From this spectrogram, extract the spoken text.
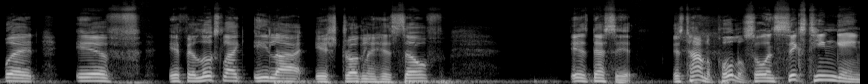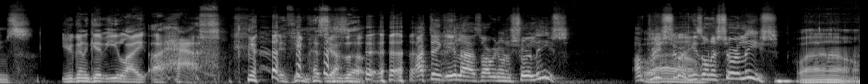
but if if it looks like Eli is struggling himself, is that's it. It's time to pull him. So in 16 games, you're gonna give Eli a half if he messes up. I think Eli's already on a short leash. I'm pretty sure he's on a short leash. Wow.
